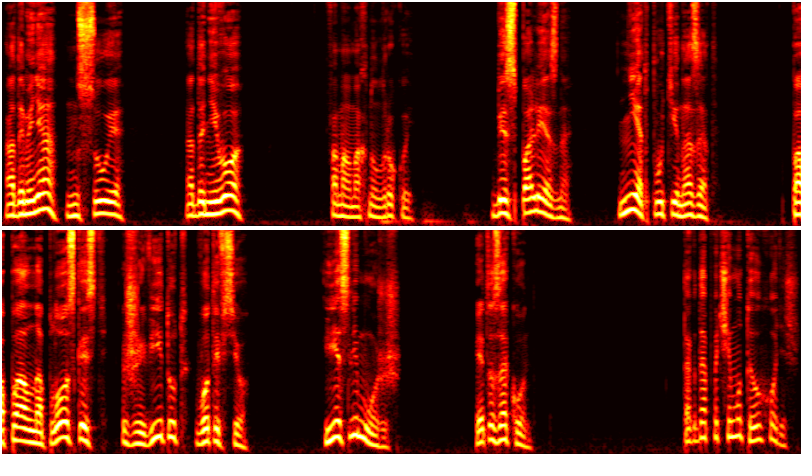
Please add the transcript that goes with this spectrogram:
А до меня — нсуя. А до него...» Фома махнул рукой. «Бесполезно. Нет пути назад. Попал на плоскость, живи тут, вот и все. Если можешь. Это закон. Тогда почему ты уходишь?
